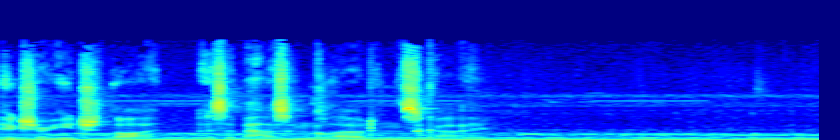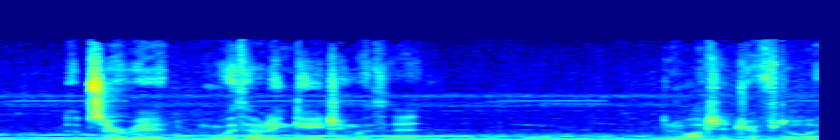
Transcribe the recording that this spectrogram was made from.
Picture each thought as a passing cloud in the sky. Observe it without engaging with it, and watch it drift away.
